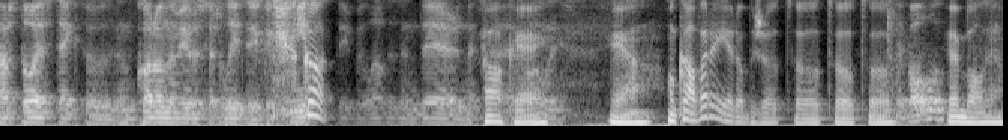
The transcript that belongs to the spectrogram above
ar to es teiktu, ka koronavīrus ir līdzīgs. Mīlestība, love and dare. Okay. Jā. Un kā varēja ierobežot to, to, to ebolu? ebolu jā.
